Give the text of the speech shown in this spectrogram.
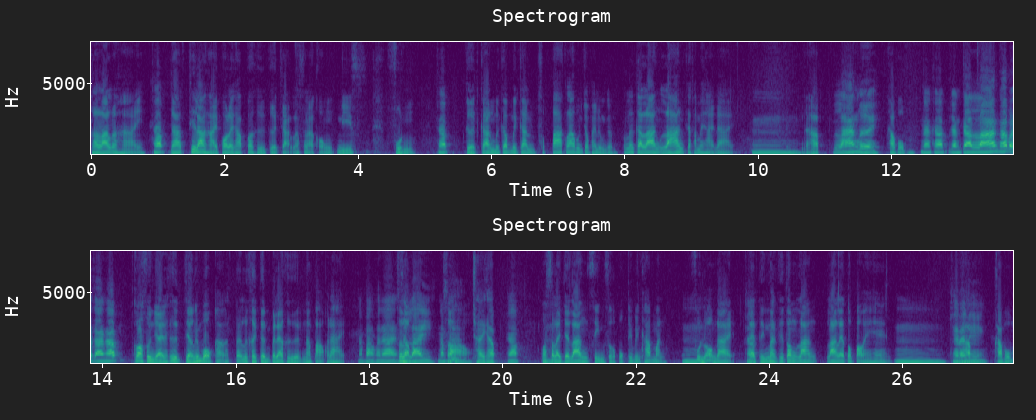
ถ้าล้างแล้วหายครับนะที่ล้างหายเพราะอะไรครับก็คือเกิดจากลักษณะของมีฝุ่น ครับ เกิดการเหมือนกับมีการสปาร์กล้างวงจรภายในวงจรเพราะฉะนั้นการล้างล้างก็ทำให้หายได้อืม นะครับ ล้างเลยครับผมนะครับ อย่างการล้างครับอาจารย์ครับ ก็ส่วนใหญ่ก็คืออย่างที่บอกครับแต่เราเคยเกรินไปแล้วคือน้ำเปล่าก็ได้ น้ำเปล่าก็ได้สำหรับสไลด์น้ำเปล่าใช่ครับครับเพราะสไลด์จะล้างสิ่งสกปรกที่เป็นคราบมันอืมฝุ่นละอองได้ครับแต่ถึงมันคือต้องล้างล้างแล้วต้องเป่าให้แห้งอืมแค่นั้นรับเองครับผม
